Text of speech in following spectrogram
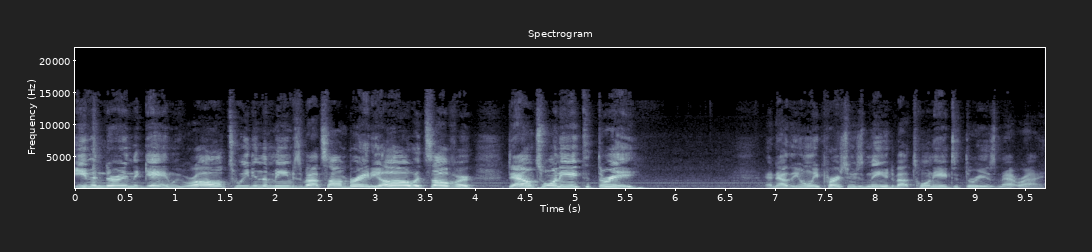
Even during the game, we were all tweeting the memes about Tom Brady. Oh, it's over. Down 28 to 3. And now the only person who's memed about 28 to 3 is Matt Ryan.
